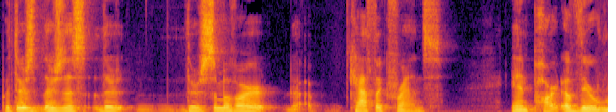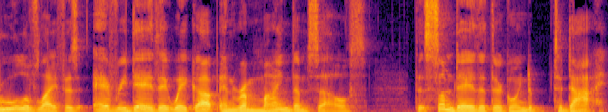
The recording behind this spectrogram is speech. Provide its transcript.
But there's there's this there, there's some of our uh, Catholic friends and part of their rule of life is every day they wake up and remind themselves that someday that they're going to, to die.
